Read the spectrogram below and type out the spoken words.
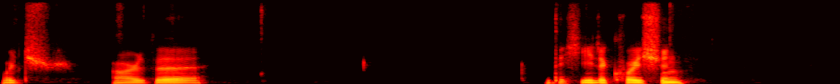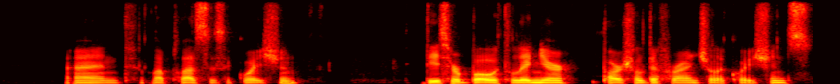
which are the, the heat equation and Laplace's equation. These are both linear partial differential equations.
